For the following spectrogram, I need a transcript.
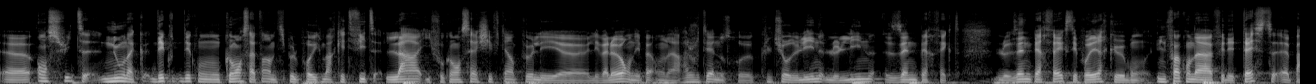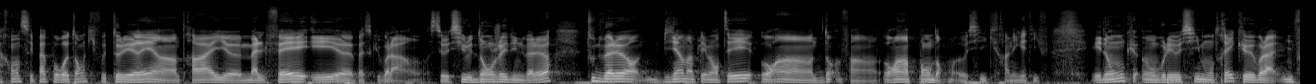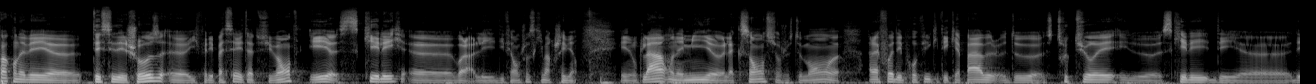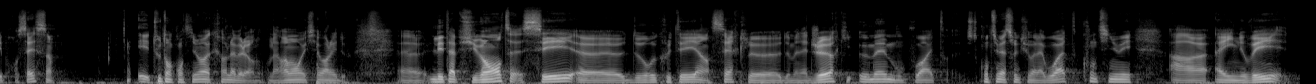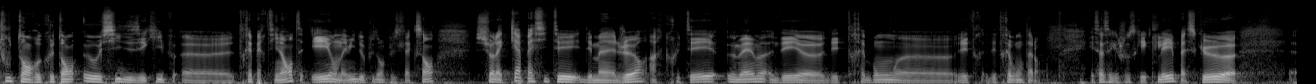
Euh, ensuite, nous, dès, qu'on commence à atteindre un petit peu le product market fit, là, il faut commencer à shifter un peu les, euh, valeurs. On, est on a rajouté à notre culture du lean le lean zen perfect. Le zen perfect, c'est pour dire que, bon, une fois qu'on a fait des tests, euh, par contre, c'est pas pour autant qu'il faut tolérer un travail mal fait et parce que voilà, c'est aussi le danger d'une valeur. Toute valeur bien implémentée aura un, enfin, aura un pendant aussi qui sera négatif. Et donc, on voulait aussi montrer que, voilà, une fois qu'on avait testé des choses, il fallait passer à l'étape suivante et scaler euh, voilà, les différentes choses qui marchaient bien. Et donc là, on a mis euh, l'accent sur justement euh, à la fois des profils qui étaient capables de structurer et de scaler des, des process et tout en continuant à créer de la valeur. Donc on a vraiment réussi à avoir les deux. Euh, l'étape suivante, c'est euh, de recruter un cercle de managers qui eux-mêmes vont pouvoir être, continuer à structurer la boîte, continuer à, innover, tout en recrutant eux aussi des équipes euh, très pertinentes. Et on a mis de plus en plus l'accent sur la capacité des managers à recruter eux-mêmes des, très des, très bons talents. Et ça, c'est quelque chose qui est clé parce que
